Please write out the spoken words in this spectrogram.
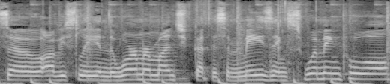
So obviously in the warmer months, you've got this amazing swimming pool.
